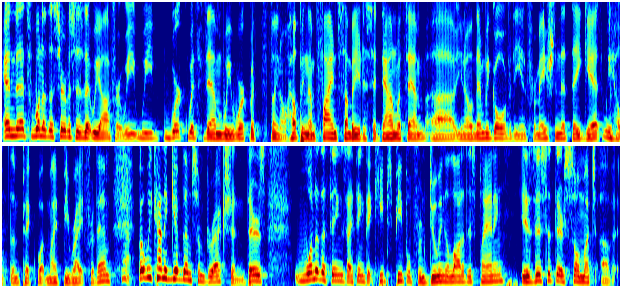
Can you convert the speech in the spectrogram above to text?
And that's one of the services that we offer. We we work with them. We work with you know helping them find somebody to sit down with them. Uh, you know, then we go over the information that they get. We mm-hmm. help them pick what might be right for them. Yeah. But we kind of give them some direction. There's one of the things I think that keeps people from doing a lot of this planning is this that there's so much of it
